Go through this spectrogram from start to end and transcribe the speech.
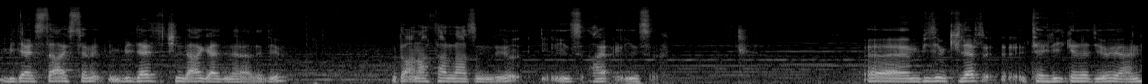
Bir ders daha istemek, bir ders için daha geldin herhalde diyor. Burada anahtar lazım diyor. İns- ins- Ee, bizimkiler e, tehlikede diyor yani.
